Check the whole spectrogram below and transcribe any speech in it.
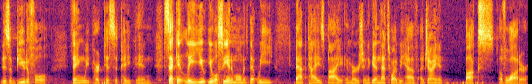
It is a beautiful thing we participate in. Secondly, you, you will see in a moment that we baptize by immersion. Again, that's why we have a giant box of water.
